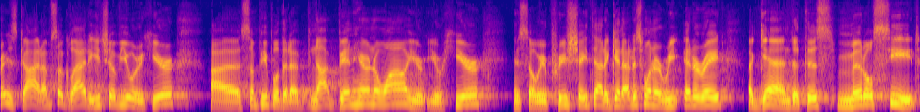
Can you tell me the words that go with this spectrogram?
Praise God. I'm so glad each of you are here. Uh, some people that have not been here in a while, you're, you're here. And so we appreciate that. Again, I just want to reiterate again that this middle seat,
